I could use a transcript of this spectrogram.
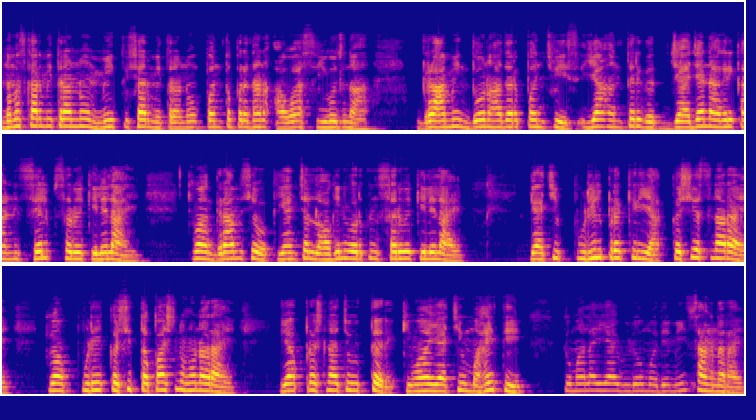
नमस्कार मित्रांनो मी तुषार मित्रांनो पंतप्रधान आवास योजना ग्रामीण दोन हजार पंचवीस या अंतर्गत ज्या ज्या नागरिकांनी सेल्फ सर्वे केलेला आहे किंवा ग्रामसेवक यांच्या लॉग इनवरतून सर्वे केलेला आहे याची पुढील प्रक्रिया कशी असणार आहे किंवा पुढे कशी तपासणी होणार आहे या प्रश्नाचे उत्तर किंवा याची माहिती तुम्हाला या व्हिडिओमध्ये मी सांगणार आहे.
